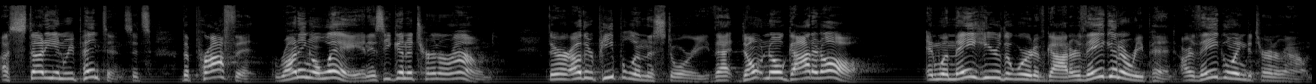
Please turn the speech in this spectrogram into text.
a study in repentance. It's the prophet running away, and is he going to turn around? There are other people in the story that don't know God at all. And when they hear the word of God, are they going to repent? Are they going to turn around?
